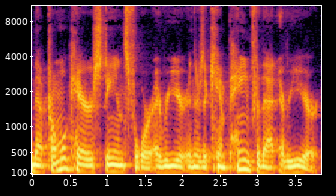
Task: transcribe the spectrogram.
that Promo Care stands for every year, and there's a campaign for that every year.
